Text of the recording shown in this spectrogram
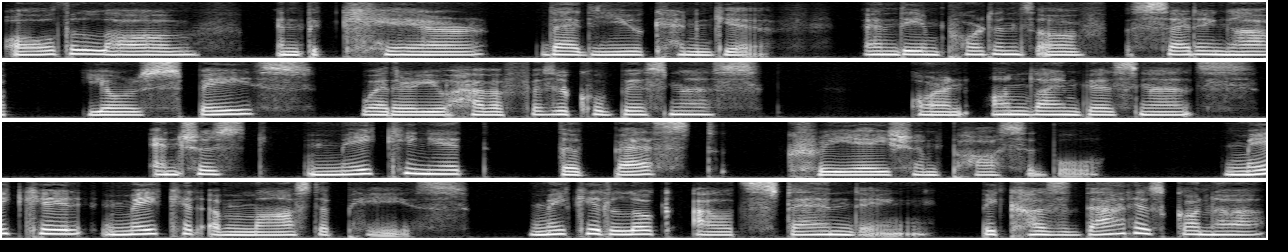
all the love and the care that you can give, and the importance of setting up your space, whether you have a physical business or an online business, and just making it the best creation possible. Make it make it a masterpiece. Make it look outstanding because that is gonna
